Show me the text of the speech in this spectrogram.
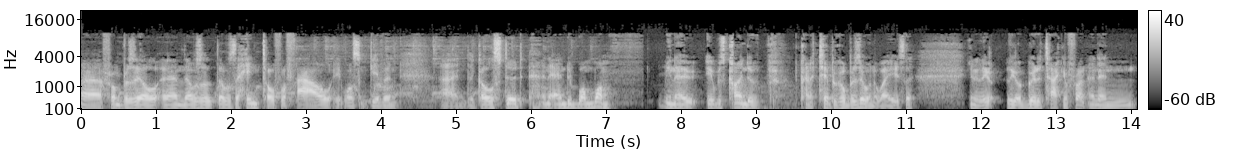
uh, from Brazil, and there was a there was a hint of a foul. It wasn't given, and the goal stood, and it ended one-one. You know, it was kind of kind of typical Brazil in a way. It's a you know they they got good attack in front, and then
